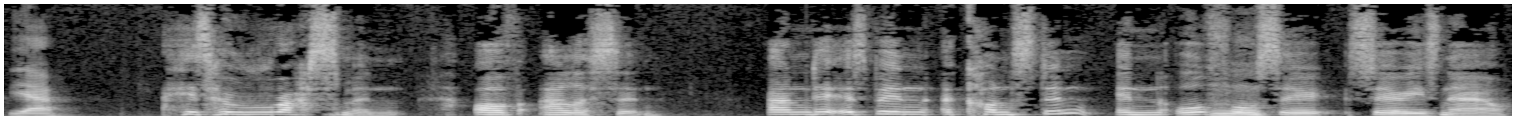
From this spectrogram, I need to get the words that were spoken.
Yeah. his harassment of Alison. And it has been a constant in all hmm. four ser- series now.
